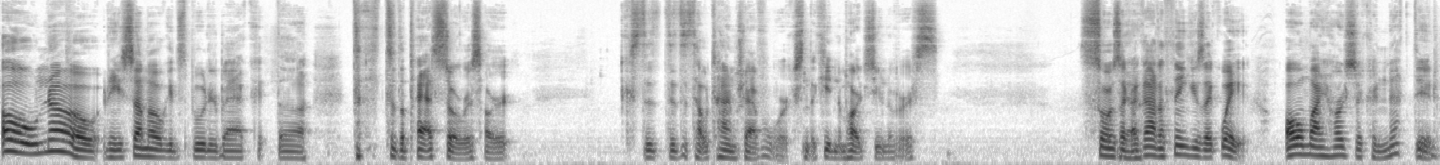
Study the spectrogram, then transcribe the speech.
"Oh no!" and he somehow gets booted back the to the past Sora's heart. Because this, this is how time travel works in the Kingdom Hearts universe. Sora's like, Yeah. "I gotta think." He's like, "Wait, all my hearts are connected.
